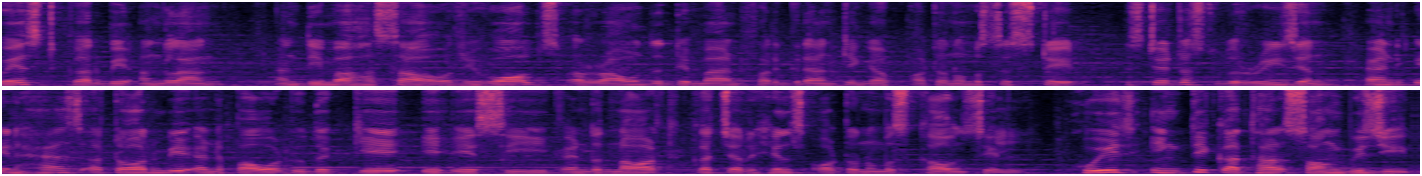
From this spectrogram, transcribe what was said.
West Karbi Anglong, and Dima Hasao revolves around the demand for granting of autonomous state status to the region and enhanced autonomy and power to the KAAC and the North Cachar Hills Autonomous Council. Who is Ingti Katha Songbijit?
